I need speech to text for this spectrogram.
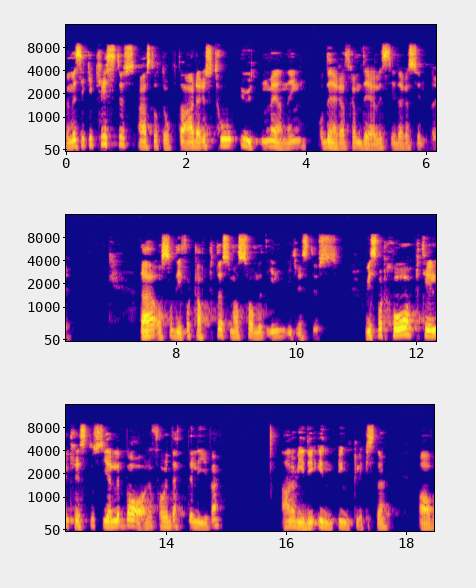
Men hvis ikke Kristus er stått opp, da er deres tro uten mening, og dere er fremdeles i deres synder. Det er også de fortapte som har sovnet inn i Kristus. Hvis vårt håp til Kristus gjelder bare for dette livet, er vi de ynkeligste av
